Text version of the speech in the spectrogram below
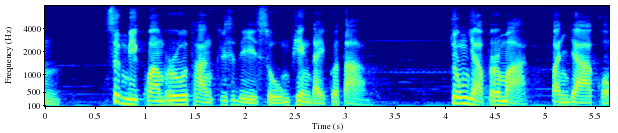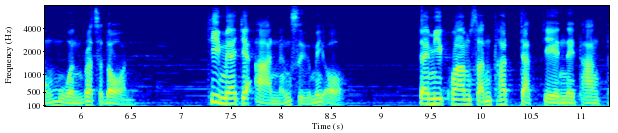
นซึ่งมีความรู้ทางทฤษฎีสูงเพียงใดก็ตาม จงอย่าประมาทปัญญาของมวลรัษฎร ที่แม้จะอ่านหนังสือไม่ออก แต่มีความสันทัดจัดเจนในทางป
